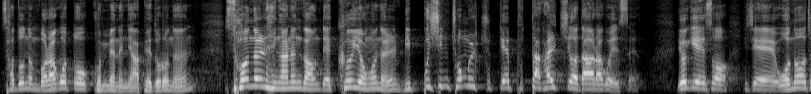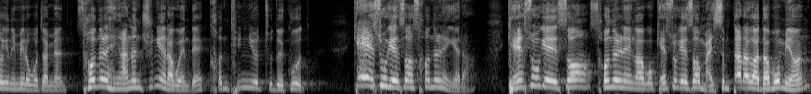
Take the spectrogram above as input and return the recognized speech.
사도는 뭐라고 또 권면했냐? 베드로는 선을 행하는 가운데 그 영혼을 미쁘신 조물주께 부탁할지어다라고 했어요. 여기에서 이제 원어적인 의미로 보자면 선을 행하는 중에라고 했는데 continue to the good 계속해서 선을 행해라. 계속해서 선을 행하고 계속해서 말씀 따라가다 보면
